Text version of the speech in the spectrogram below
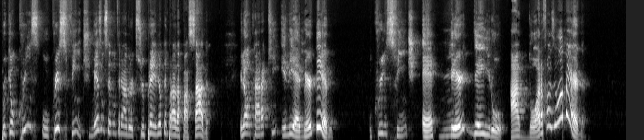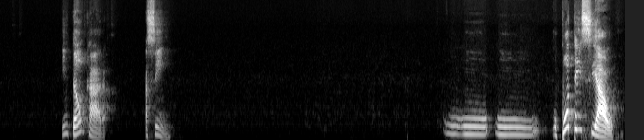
Porque o Chris, o Chris Finch, mesmo sendo um treinador que surpreendeu a temporada passada, ele é um cara que ele é merdeiro. O Chris Finch é merdeiro. Adora fazer uma merda. Então, cara, assim. O, o, o potencial,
